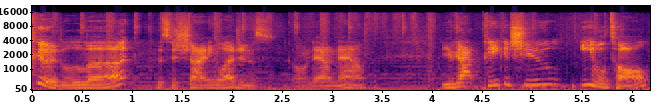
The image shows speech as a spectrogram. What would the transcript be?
good luck. This is Shining Legends. Going down now. You got Pikachu, Eviltal.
